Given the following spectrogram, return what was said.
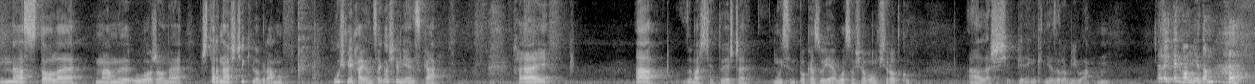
na stole mamy ułożone 14 kg uśmiechającego się mięska. Hej! A, zobaczcie, tu jeszcze mój syn pokazuje łososiową w środku. Ależ się pięknie zrobiła. Hmm. Ale i tak wam nie dam.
